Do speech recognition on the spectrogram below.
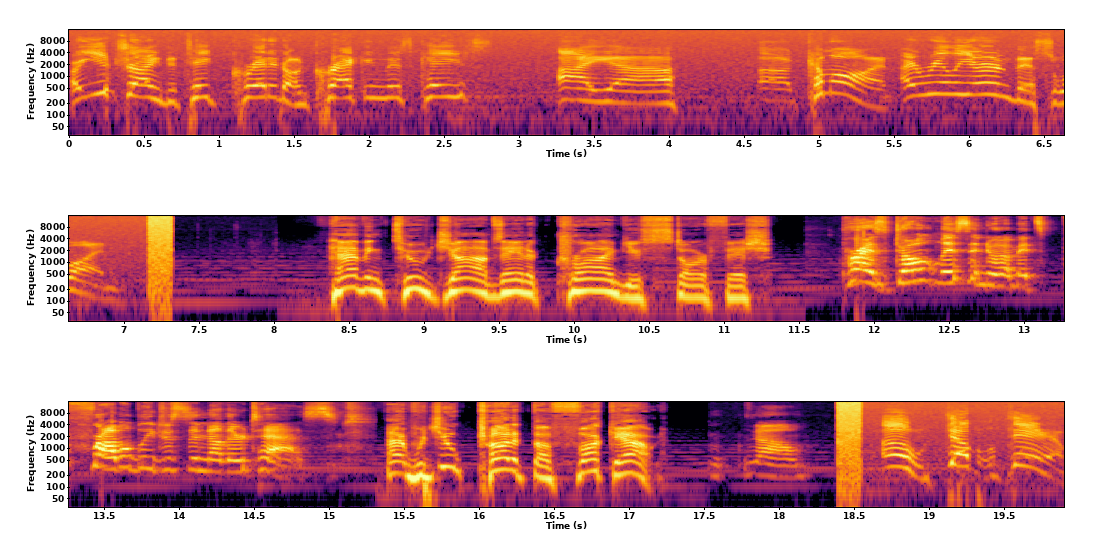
Are you trying to take credit on cracking this case? I, uh, uh, come on. I really earned this one. Having two jobs ain't a crime, you starfish. Perez, don't listen to him. It's probably just another test. Uh, would you cut it the fuck out? No. Oh, double damn!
